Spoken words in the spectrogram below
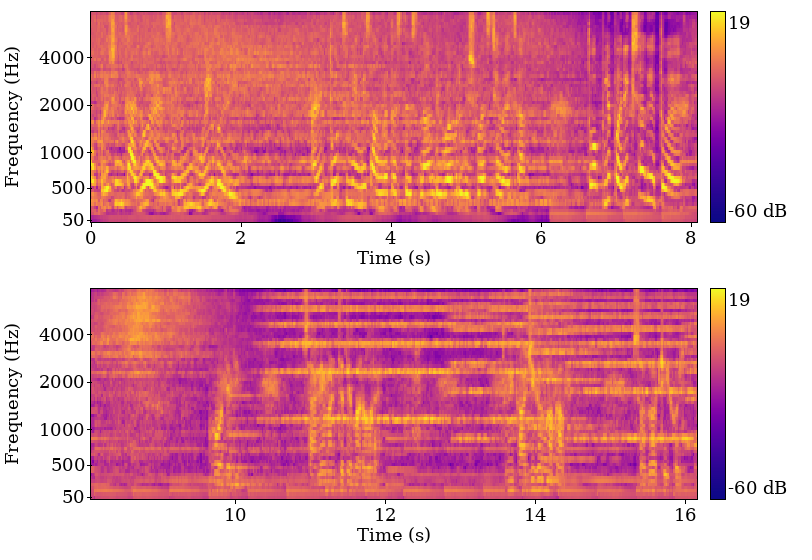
ऑपरेशन चालू आहे सलोनी होईल बरी. आणि तूच नेहमी सांगत असतेस ना देवावर विश्वास ठेवायचा. तो आपली परीक्षा घेतोय. हो दीदी. साने म्हणते ते बरोबर आहे. तुम्ही काळजी करू नका. सगळं ठीक होईल.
